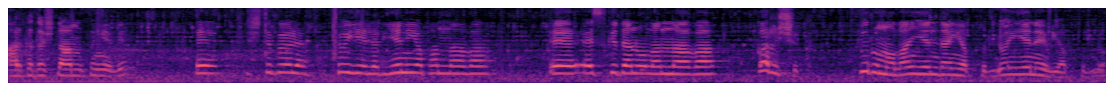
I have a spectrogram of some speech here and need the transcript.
Arkadaşlarımızın evi. E, işte böyle köy yerleri yeni yapanlar var. E, eskiden olanlar var. Karışık. Durum olan yeniden yaptırıyor. Yeni ev yaptırıyor.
